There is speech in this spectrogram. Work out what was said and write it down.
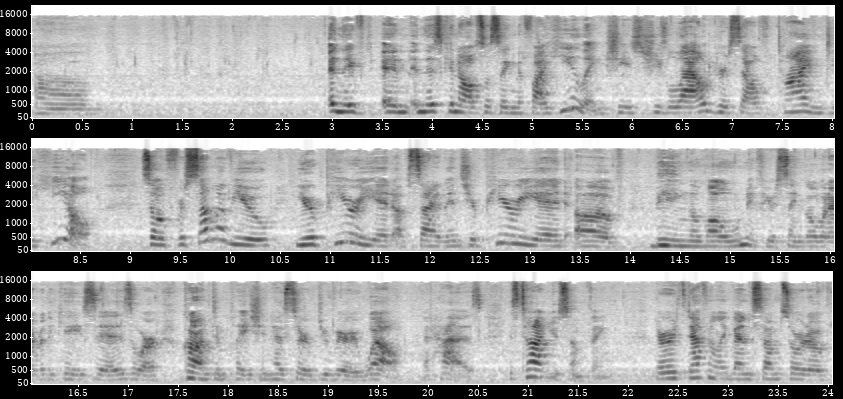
Um, and they've and, and this can also signify healing. She's she's allowed herself time to heal. So for some of you, your period of silence, your period of being alone, if you're single, whatever the case is, or contemplation has served you very well. It has. It's taught you something. There has definitely been some sort of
